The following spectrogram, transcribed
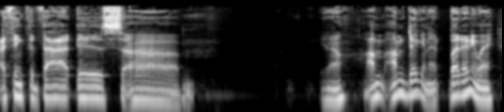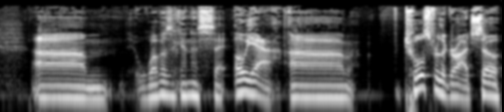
I think that that is, um, you know, I'm I'm digging it. But anyway, um, what was I gonna say? Oh yeah, um, tools for the garage. So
